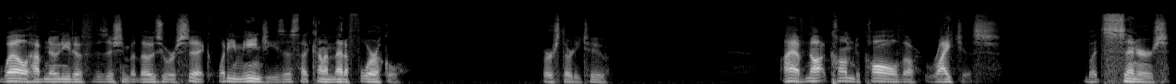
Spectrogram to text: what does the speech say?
well have no need of a physician, but those who are sick. What do you mean, Jesus? That kind of metaphorical. Verse 32. I have not come to call the righteous, but sinners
